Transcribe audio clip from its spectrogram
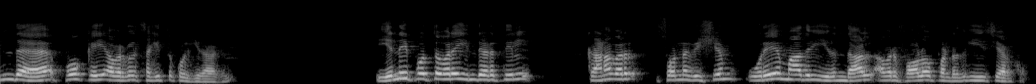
இந்த போக்கை அவர்கள் சகித்து கொள்கிறார்கள். என்னை பொறுத்தவரை இந்த இடத்தில் கணவர் சொன்ன விஷயம் ஒரே மாதிரி இருந்தால் அவர் ஃபாலோ பண்ணுறதுக்கு ஈஸியாக இருக்கும்.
